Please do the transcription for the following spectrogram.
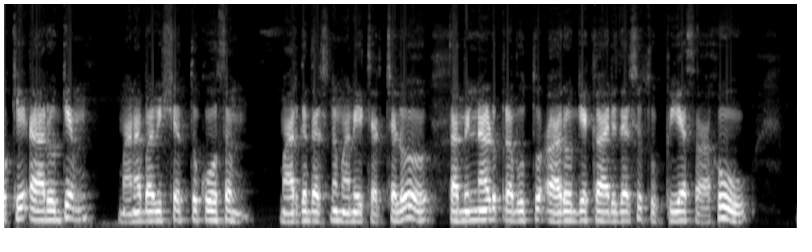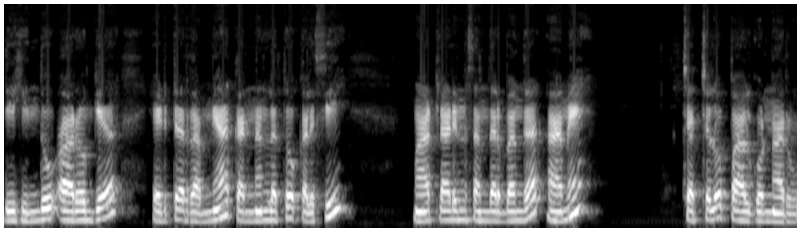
ఒకే ఆరోగ్యం మన భవిష్యత్తు కోసం. మార్గదర్శనం అనే చర్చలో తమిళనాడు ప్రభుత్వ ఆరోగ్య కార్యదర్శి సుప్రియ సాహు ది హిందూ ఆరోగ్య ఎడిటర్ రమ్య కన్నన్లతో కలిసి మాట్లాడిన సందర్భంగా ఆమె చర్చలో పాల్గొన్నారు.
